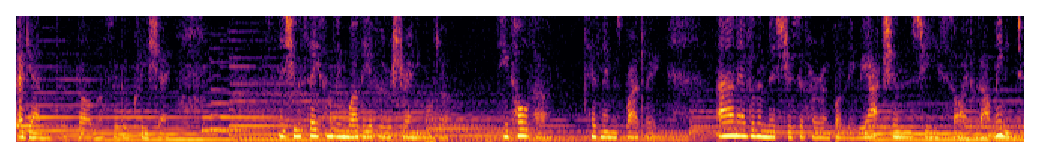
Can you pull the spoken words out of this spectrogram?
again, the girl loves a good cliche, that she would say something worthy of a restraining order. He told her, his name was Bradley, and ever the mistress of her own bodily reactions, she sighed without meaning to,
